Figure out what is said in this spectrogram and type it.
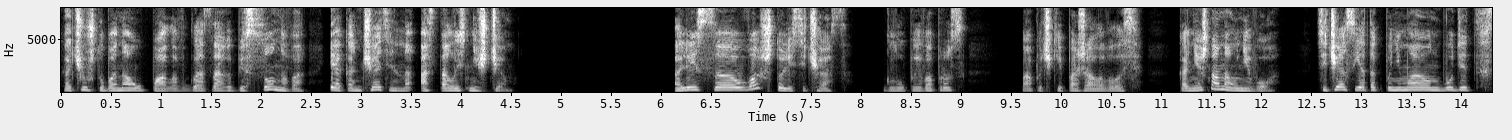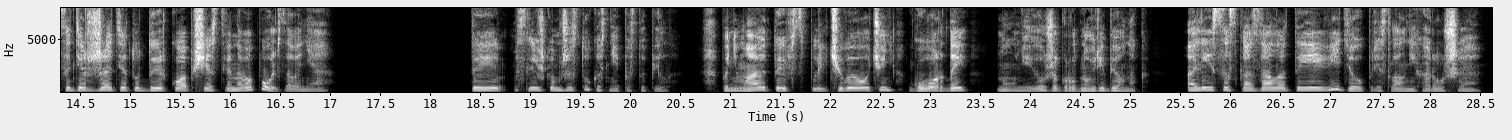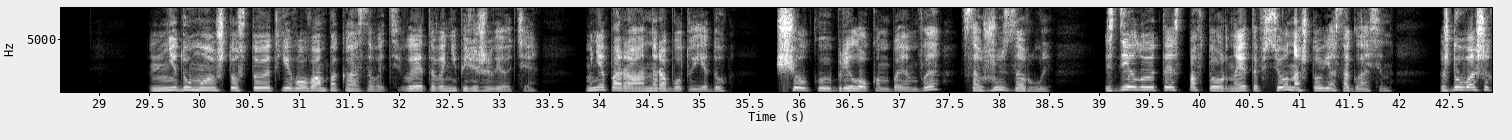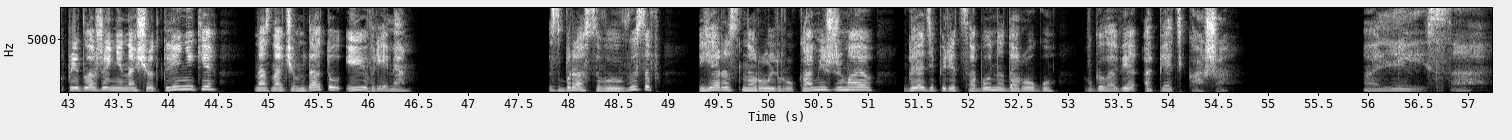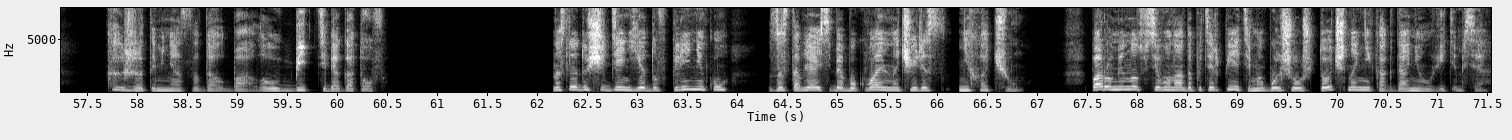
Хочу, чтобы она упала в глазах Бессонова и окончательно осталась ни с чем. «Алиса у вас, что ли, сейчас?» Глупый вопрос. Папочке пожаловалась. «Конечно, она у него. Сейчас, я так понимаю, он будет содержать эту дырку общественного пользования. Ты слишком жестоко с ней поступил. Понимаю, ты вспыльчивый очень, гордый, но у нее же грудной ребенок. Алиса сказала, ты ей видео прислал нехорошее. Не думаю, что стоит его вам показывать, вы этого не переживете. Мне пора, на работу еду. Щелкаю брелоком БМВ, сажусь за руль. Сделаю тест повторно, это все, на что я согласен. Жду ваших предложений насчет клиники, назначим дату и время. Сбрасываю вызов, яростно руль руками сжимаю, глядя перед собой на дорогу. В голове опять каша. «Алиса, как же ты меня задолбала, убить тебя готов!» На следующий день еду в клинику, заставляя себя буквально через «не хочу». Пару минут всего надо потерпеть, и мы больше уж точно никогда не увидимся.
